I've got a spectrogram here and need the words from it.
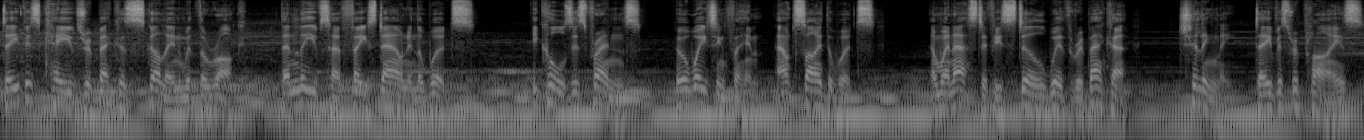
Davies caves Rebecca's skull in with the rock, then leaves her face down in the woods. He calls his friends, who are waiting for him outside the woods, and when asked if he's still with Rebecca, chillingly, Davies replies,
